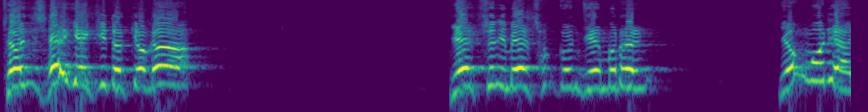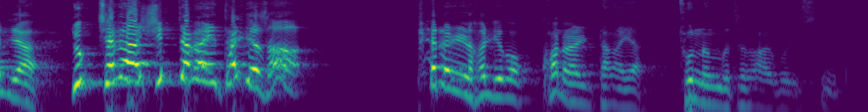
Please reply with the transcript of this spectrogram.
전 세계 기독교가 예수님의 속건 제물을 영혼이 아니라 육체가 십자가에 달려서 피를 흘리고 고난을 당하여 죽는 것으로 알고 있습니다.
